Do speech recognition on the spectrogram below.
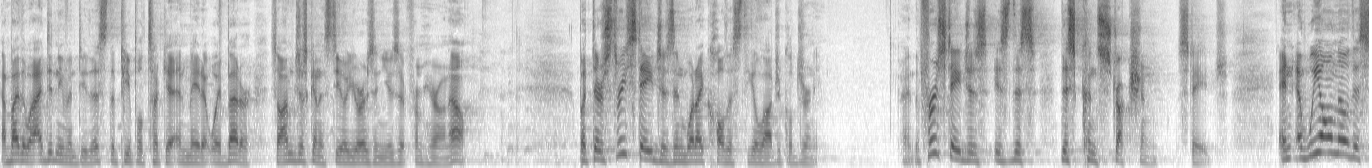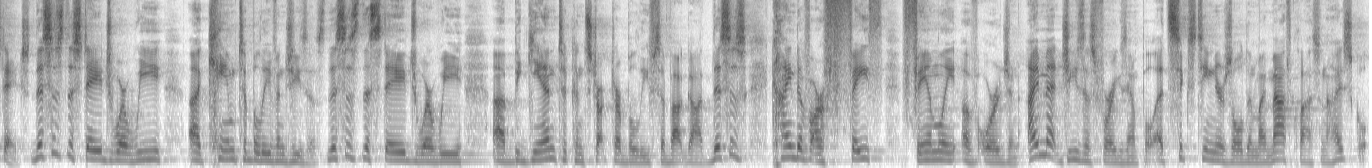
And by the way, I didn't even do this. The people took it and made it way better. So I'm just going to steal yours and use it from here on out. But there's three stages in what I call this theological journey. Okay? The first stage is, is this, this construction stage. And, and, we all know this stage. This is the stage where we uh, came to believe in Jesus. This is the stage where we uh, began to construct our beliefs about God. This is kind of our faith family of origin. I met Jesus, for example, at 16 years old in my math class in high school.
